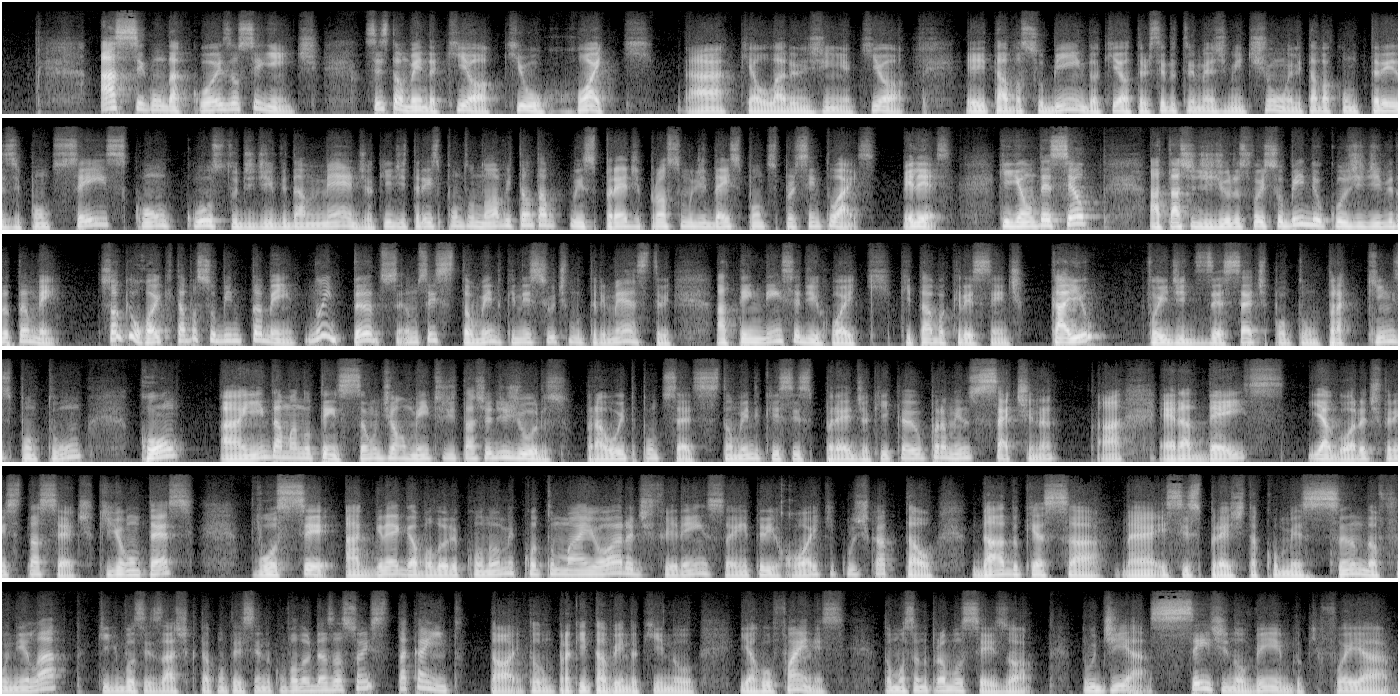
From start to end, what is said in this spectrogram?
A segunda coisa é o seguinte, vocês estão vendo aqui, ó, que o ROIC, tá? que é o laranjinha aqui, ó, ele estava subindo aqui, ó, terceiro trimestre de 21, ele estava com 13,6, com custo de dívida médio aqui de 3,9, então estava com spread próximo de 10 pontos percentuais. Beleza. O que, que aconteceu? A taxa de juros foi subindo e o custo de dívida também. Só que o ROIC estava subindo também. No entanto, eu não sei se estão vendo que nesse último trimestre a tendência de ROIC, que estava crescente, caiu, foi de 17,1 para 15,1, com ainda a manutenção de aumento de taxa de juros para 8,7. Vocês estão vendo que esse spread aqui caiu para menos 7, né? Tá? Era 10 e agora a diferença está 7. O que, que acontece? Você agrega valor econômico quanto maior a diferença entre ROIC e custo de capital. Dado que essa, né, esse spread está começando a funilar, o que, que vocês acham que está acontecendo com o valor das ações? Está caindo. Tá, então, para quem está vendo aqui no Yahoo Finance, estou mostrando para vocês. Ó, no dia 6 de novembro, que foi a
